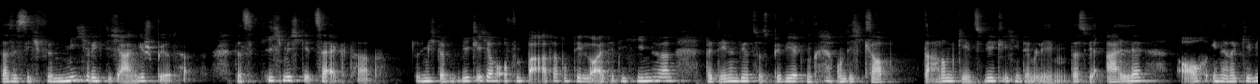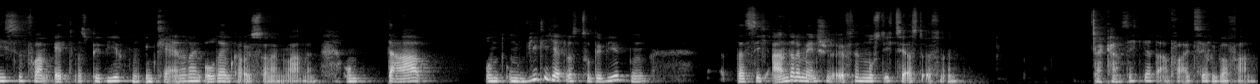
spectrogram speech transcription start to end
dass es sich für mich richtig angespürt hat, dass ich mich gezeigt habe dass ich mich da wirklich auch offenbart habe und die Leute, die hinhören, bei denen wird es was bewirken. Und ich glaube, darum geht's wirklich in dem Leben, dass wir alle auch in einer gewissen Form etwas bewirken, im kleineren oder im größeren Rahmen. Und da, und um wirklich etwas zu bewirken, dass sich andere Menschen öffnen, musste ich zuerst öffnen. Da kannst du nicht wie ein Dampfwalze rüberfahren.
